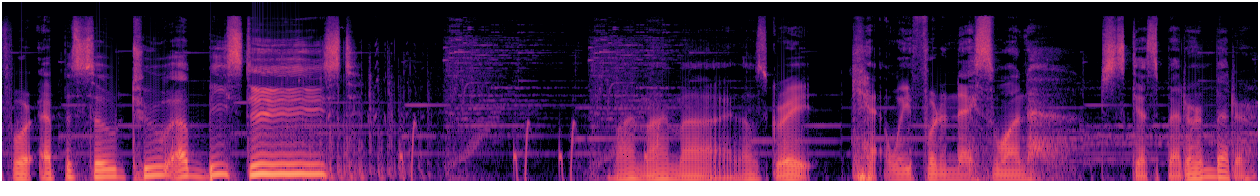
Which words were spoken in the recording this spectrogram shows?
for episode two of Beast-Yeast. My, my, my. That was great. Can't wait for the next one. Just gets better and better.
